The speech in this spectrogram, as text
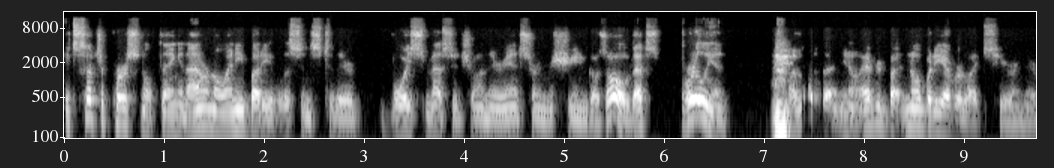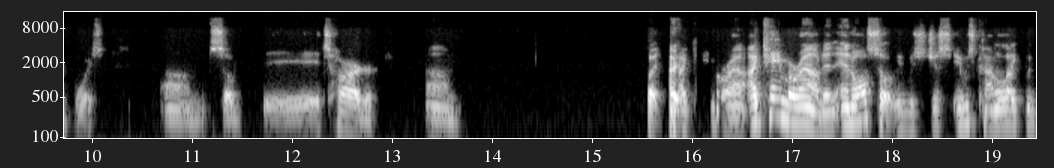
it's such a personal thing, and I don't know anybody that listens to their voice message on their answering machine goes, "Oh, that's brilliant." I love that. You know, everybody, nobody ever likes hearing their voice. Um, so it's harder. Um, but I, I, came around. I came around, and and also it was just it was kind of like with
